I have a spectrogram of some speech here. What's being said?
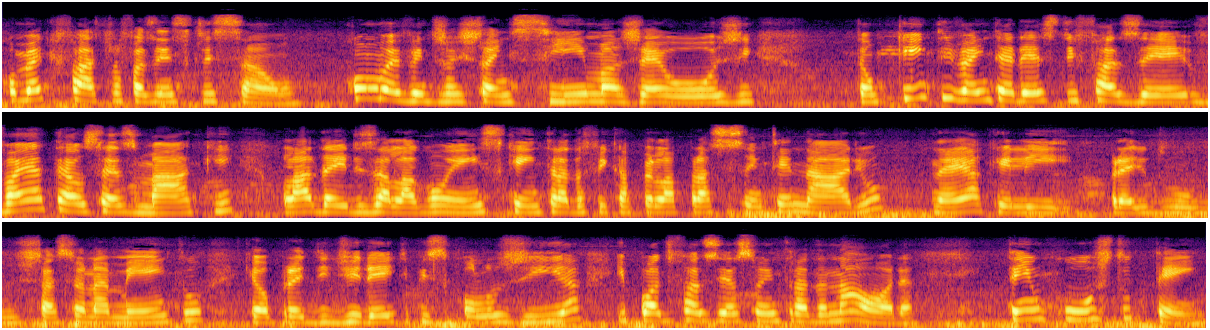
Como é que faz para fazer a inscrição? Como o evento já está em cima, já é hoje, então, quem tiver interesse de fazer, vai até o SESMAC, lá da Iris Alagoense, que a entrada fica pela Praça Centenário, né? Aquele prédio do, do, estacionamento, que é o prédio de Direito e Psicologia, e pode fazer a sua entrada na hora. Tem um custo? Tem.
